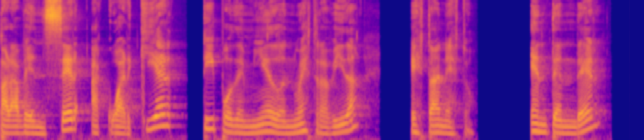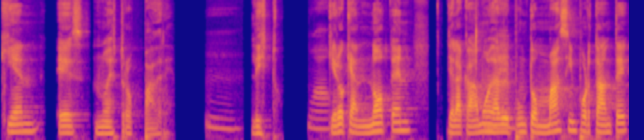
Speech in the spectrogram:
para vencer a cualquier tipo de miedo en nuestra vida está en esto. Entender quién es nuestro Padre. Mm, Listo. wow. Quiero que anoten, ya le acabamos de dar el punto más importante,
